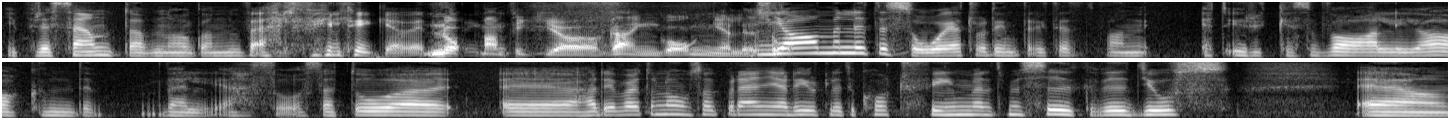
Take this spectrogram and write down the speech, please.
i present av någon välvillig. Jag vet Något inte man fick göra en gång eller så? Ja, men lite så. Jag trodde inte riktigt att det var en, ett yrkesval jag kunde välja. Så, så att då eh, hade jag varit och nosat på den. Jag hade gjort lite kortfilmer, lite musikvideos. Eh,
